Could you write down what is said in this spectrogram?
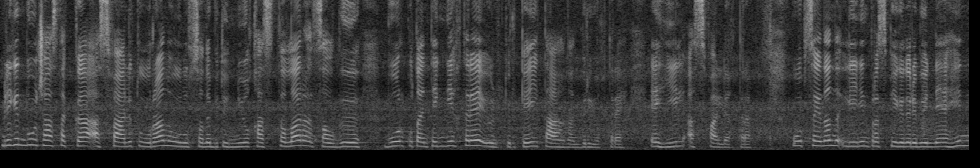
Білген бұл участакка асфалі туран улусаны бүтінні қастылар салғы бор кутан тәңнектірі өлтүркей тағынан бір yoқтыры. Әйіл асфалияқтыра. Опсайынан Ленин проспегін өрімүйіне әхін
